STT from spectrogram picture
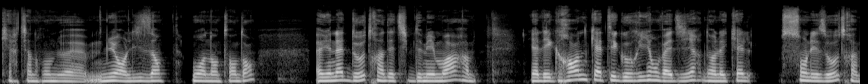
qui retiendront euh, mieux en lisant ou en entendant. Euh, il y en a d'autres, hein, des types de mémoire. Il y a les grandes catégories, on va dire, dans lesquelles sont les autres.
